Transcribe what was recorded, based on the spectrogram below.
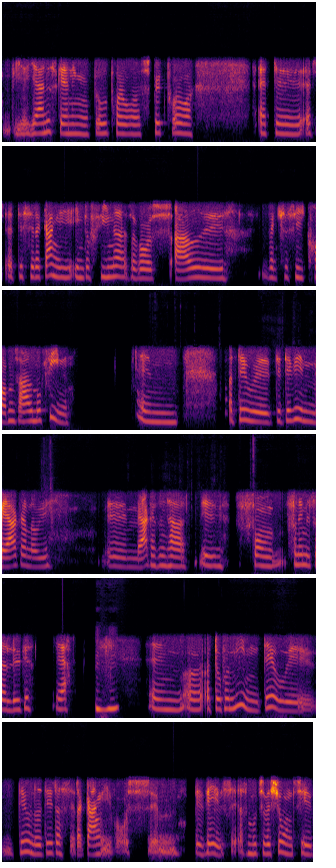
via hjernescanning, blodprøver og spytprøver, at, øh, at, at det sætter gang i endorfiner, altså vores eget, øh, hvad kan jeg sige, kroppens eget morfin. Øhm, og det er jo øh, det, er det, vi mærker, når vi øh, mærker den her øh, form, fornemmelse af lykke. Ja. Mm-hmm. Øhm, og, og dopamin, det er, jo, øh, det er jo noget af det, der sætter gang i vores øh, bevægelse, altså motivation til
